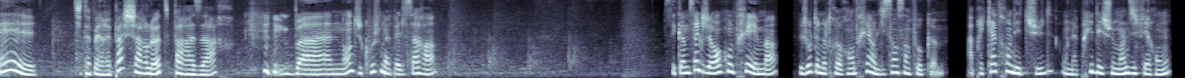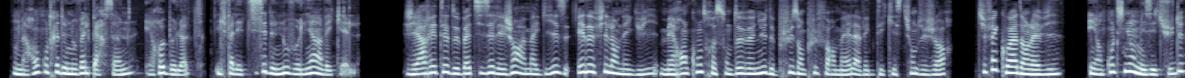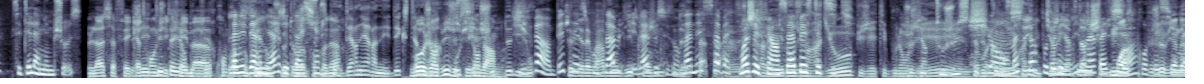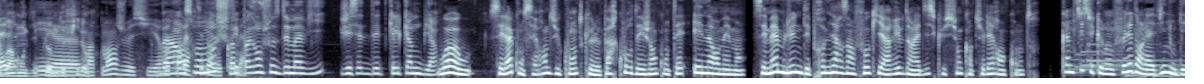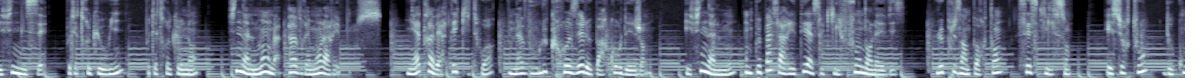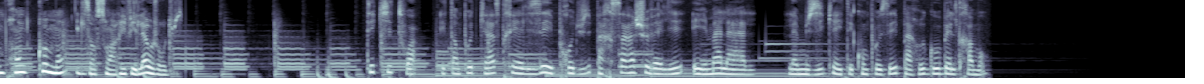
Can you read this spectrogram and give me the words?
Hé Tu t'appellerais pas Charlotte par hasard Bah non, du coup, je m'appelle Sarah. C'est comme ça que j'ai rencontré Emma le jour de notre rentrée en licence Infocom. Après quatre ans d'études, on a pris des chemins différents, on a rencontré de nouvelles personnes, et rebelote, il fallait tisser de nouveaux liens avec elles. J'ai arrêté de baptiser les gens à ma guise et de fil en aiguille, mes rencontres sont devenues de plus en plus formelles avec des questions du genre Tu fais quoi dans la vie? Et en continuant mes études, c'était la même chose. Là, ça fait J'ai 4 ans que j'ai créé de ma propre L'année dernière, je j'étais à Sciences dernière année d'externe. Moi, aujourd'hui, je suis gendarme. J'ai fait un Je BTS comptable et là je suis en année sabbatique. Moi, j'ai fait un CAP esthétique. Puis j'ai été Je boulanger. viens tout juste Je de suis en commencer master une pour carrière devenir d'architecte. Moi, je viens d'avoir mon diplôme de et, euh, philo. Maintenant, je me suis Ben, en reconvertie ce moment, je fais pas grand chose de ma vie. J'essaie d'être quelqu'un de bien. Waouh C'est là qu'on s'est rendu compte que le parcours des gens comptait énormément. C'est même l'une des premières infos qui arrivent dans la discussion quand tu les rencontres. Comme si ce que l'on faisait dans la vie nous définissait. Peut-être que oui, peut-être que non. Finalement, on n'a pas vraiment la réponse. Mais à travers Tekitoi, on a voulu creuser le parcours des gens. Et finalement, on ne peut pas s'arrêter à ce qu'ils font dans la vie. Le plus important, c'est ce qu'ils sont. Et surtout, de comprendre comment ils en sont arrivés là aujourd'hui. T'es qui toi est un podcast réalisé et produit par Sarah Chevalier et Emma Lahal. La musique a été composée par Hugo Beltramo.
